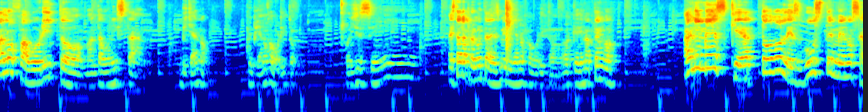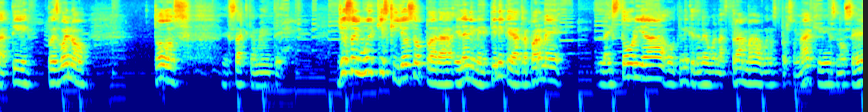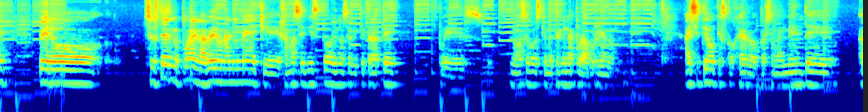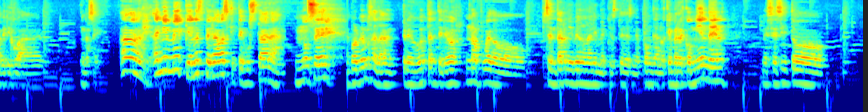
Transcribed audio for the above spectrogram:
Malo favorito, antagonista, villano, mi villano favorito. Oye, sí. Ahí está la pregunta, es mi villano favorito. Ok, no tengo. Animes que a todos les guste menos a ti. Pues bueno, todos, exactamente. Yo soy muy quisquilloso para el anime. Tiene que atraparme la historia o tiene que tener buenas tramas, buenos personajes, no sé. Pero si ustedes me ponen a ver un anime que jamás he visto y no sé de qué trate, pues lo más seguro es que me termina por aburriendo. Ahí sí tengo que escogerlo personalmente, averiguar y no sé. Ay, anime que no esperabas que te gustara. No sé, volvemos a la pregunta anterior. No puedo sentarme y ver un anime que ustedes me pongan o que me recomienden. Necesito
